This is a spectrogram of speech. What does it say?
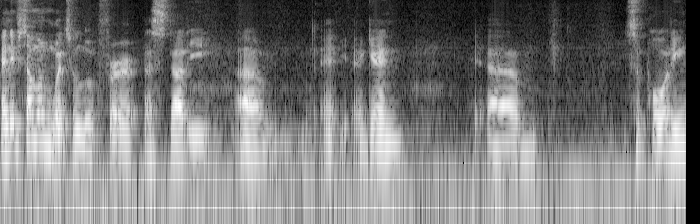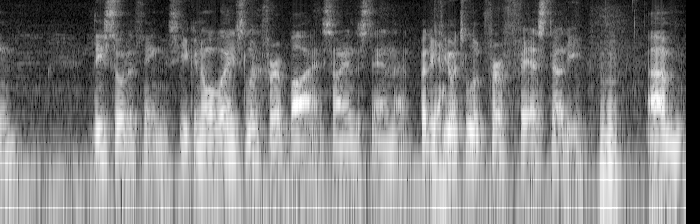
And if someone were to look for a study, um, again, um, supporting these sort of things, you can always look for a bias. I understand that. But if Yeah. you were to look for a fair study, Mhm. um,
